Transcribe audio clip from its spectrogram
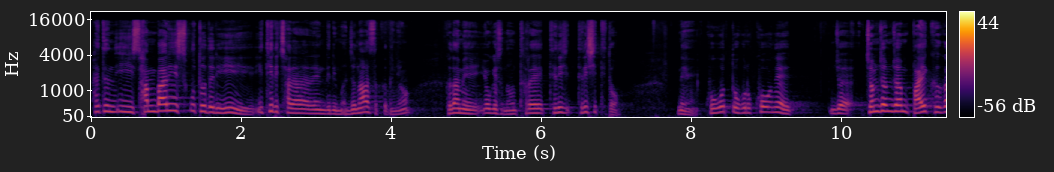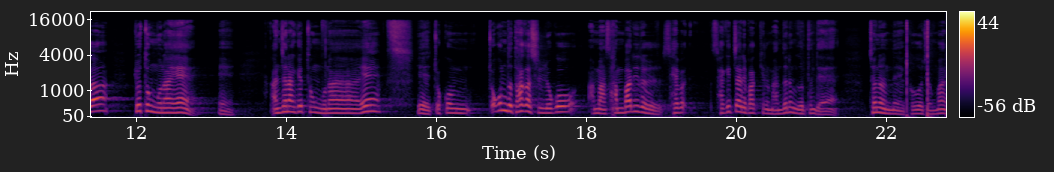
하여튼 이 삼발이 스쿠터들이 이태리 차량들이 먼저 나왔었거든요. 그 다음에 여기서 나온 트레, 트리, 트리시티도 네 그것도 그렇고 네 이제 점점점 바이크가 교통 문화에 예, 안전한 교통 문화에 예, 조금 조금 더 다가서려고 아마 삼발이를 세, 세 개짜리 바퀴를 만드는 것 같은데 저는 네, 그거 정말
